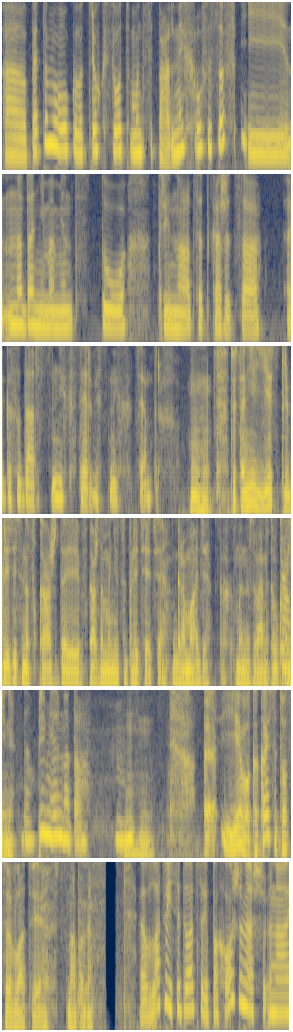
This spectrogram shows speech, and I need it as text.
А, Поэтому около 300 муниципальных офисов, и на данный момент 113, кажется, государственных сервисных центров. Мгм. То есть они есть приблизительно в, каждой, в каждом муниципалитете, громаде, как мы называем это в Украине. Да, да. Примерно, да. Э, Ева, какая ситуация в Латвии с ЦНАПами? В Латвии ситуация похожа на, на,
